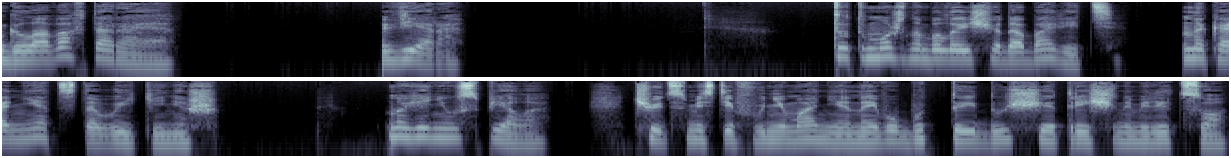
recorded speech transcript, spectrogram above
Глава вторая. Вера. Тут можно было еще добавить «наконец-то выкинешь». Но я не успела, чуть сместив внимание на его будто идущее трещинами лицо.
